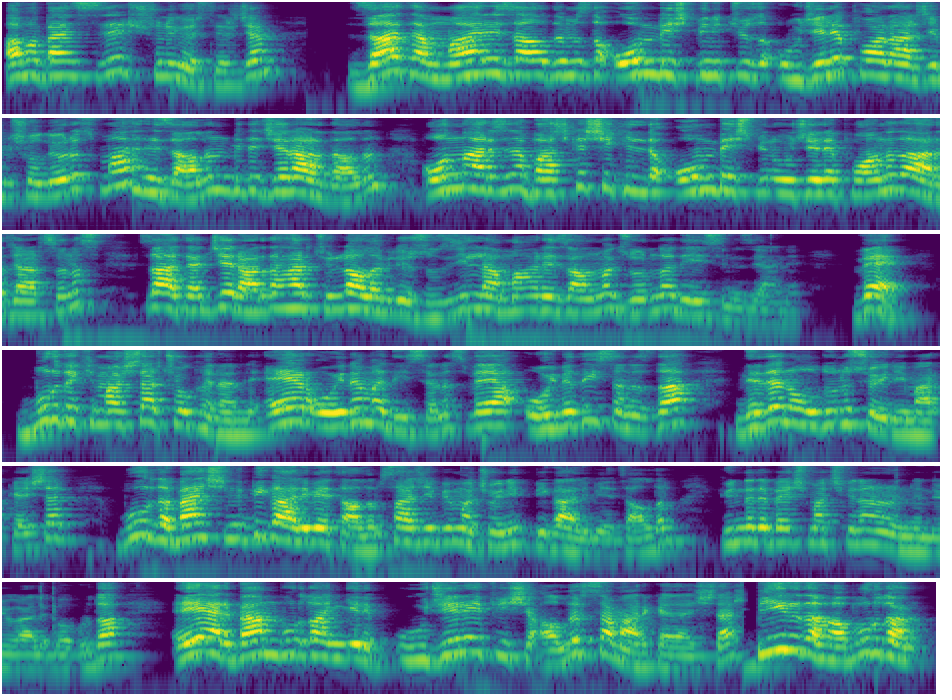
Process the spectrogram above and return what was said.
Ama ben size şunu göstereceğim. Zaten Mahrez'i aldığımızda 15.300 UCL puan harcamış oluyoruz. Mahrez'i alın bir de Gerard'ı alın. Onun haricinde başka şekilde 15.000 UCL puanı da harcarsanız zaten Gerard'ı her türlü alabiliyorsunuz. İlla Mahrez'i almak zorunda değilsiniz yani. Ve buradaki maçlar çok önemli. Eğer oynamadıysanız veya oynadıysanız da neden olduğunu söyleyeyim arkadaşlar. Burada ben şimdi bir galibiyet aldım. Sadece bir maç oynayıp bir galibiyet aldım. Günde de 5 maç falan oynanıyor galiba burada. Eğer ben buradan gelip UCL fişi alırsam arkadaşlar bir daha buradan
